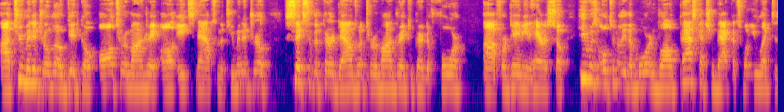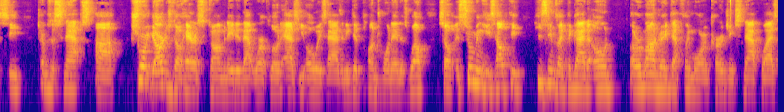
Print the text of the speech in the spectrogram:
Uh, two minute drill, though, did go all to Rhamondre, all eight snaps in the two minute drill. Six of the third downs went to Rhamondre compared to four uh, for Damien Harris. So he was ultimately the more involved pass catching back. That's what you like to see in terms of snaps. Uh, Short yardage, though, Harris dominated that workload as he always has, and he did plunge one in as well. So, assuming he's healthy, he seems like the guy to own. But Rhamondre definitely more encouraging snap wise.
